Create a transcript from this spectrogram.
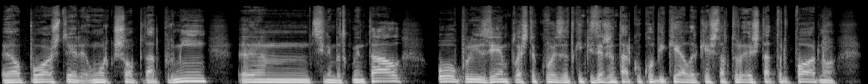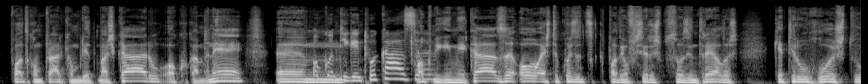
eh, ao póster, um workshop dado por mim, hum, de cinema documental. Ou, por exemplo, esta coisa de quem quiser jantar com o Colby Keller, que é este ator, este ator porno, pode comprar, que é um bilhete mais caro, ou com o Camané. hum, Ou contigo em tua casa. ou comigo em minha casa, ou esta coisa de que podem oferecer as pessoas entre elas, que é ter o rosto,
